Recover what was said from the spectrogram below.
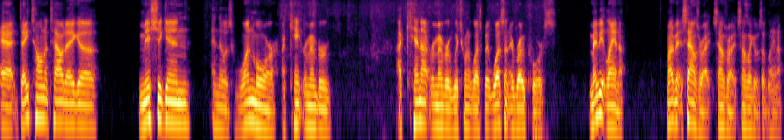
at Daytona, Talladega, Michigan, and there was one more. I can't remember. I cannot remember which one it was, but it wasn't a road course. Maybe Atlanta. Might have been. It sounds right. Sounds right. Sounds like it was Atlanta.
